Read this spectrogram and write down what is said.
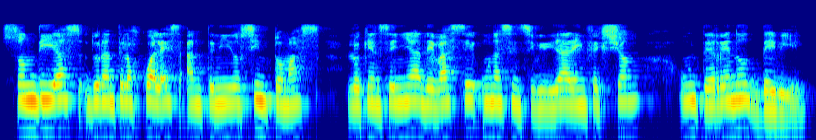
son días durante los cuales han tenido síntomas, lo que enseña de base una sensibilidad a la infección, un terreno débil.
